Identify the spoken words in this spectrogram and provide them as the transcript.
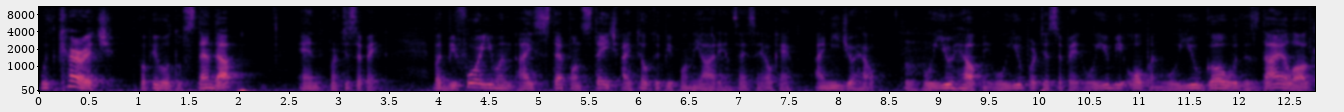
with courage for people to stand up and participate. But before even I step on stage, I talk to people in the audience. I say, okay, I need your help. Mm-hmm. Will you help me? Will you participate? Will you be open? Will you go with this dialogue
